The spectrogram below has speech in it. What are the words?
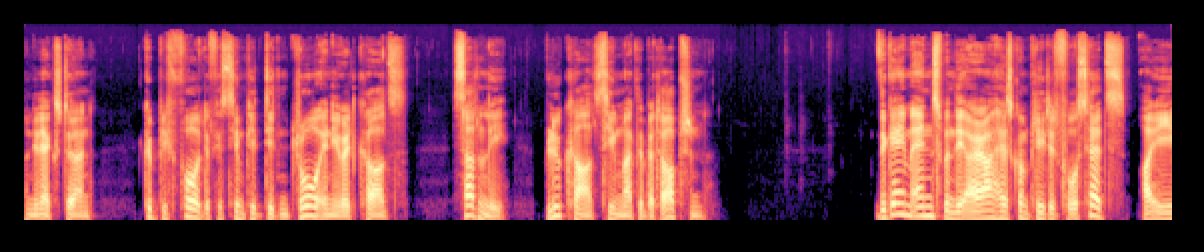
on your next turn could be foiled if you simply didn't draw any red cards. Suddenly, blue cards seem like the better option. The game ends when the AI has completed four sets, i.e.,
